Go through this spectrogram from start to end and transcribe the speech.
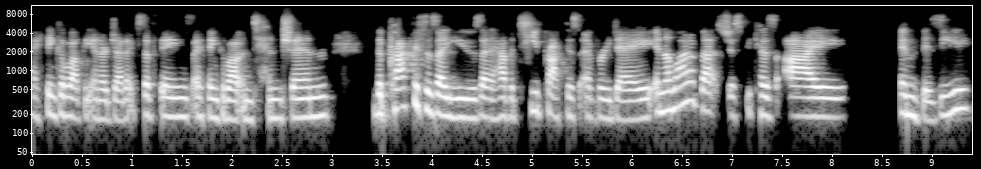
I think about the energetics of things, I think about intention, the practices I use, I have a tea practice every day. And a lot of that's just because I am busy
